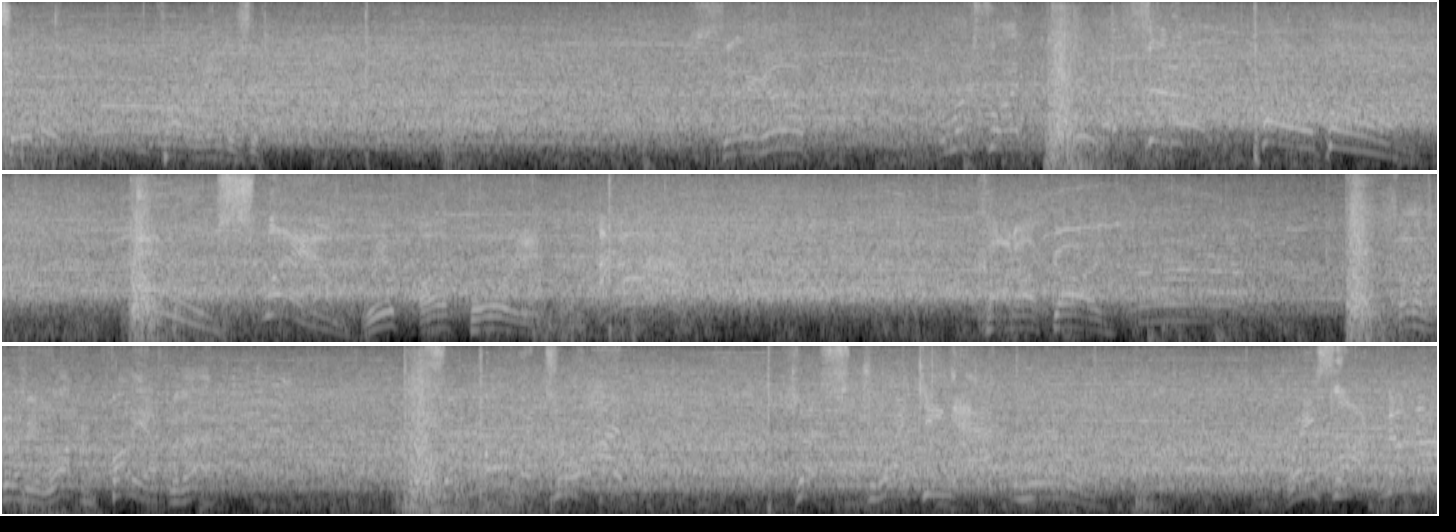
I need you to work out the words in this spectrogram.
sober, Karl Anderson. Setting up. Looks like a sit-up powerbomb. Boom. Slam. With authority. Caught off guard. Someone's going to be walking funny after that. Samoa driver. Just striking at will. Waistlock. No, no.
